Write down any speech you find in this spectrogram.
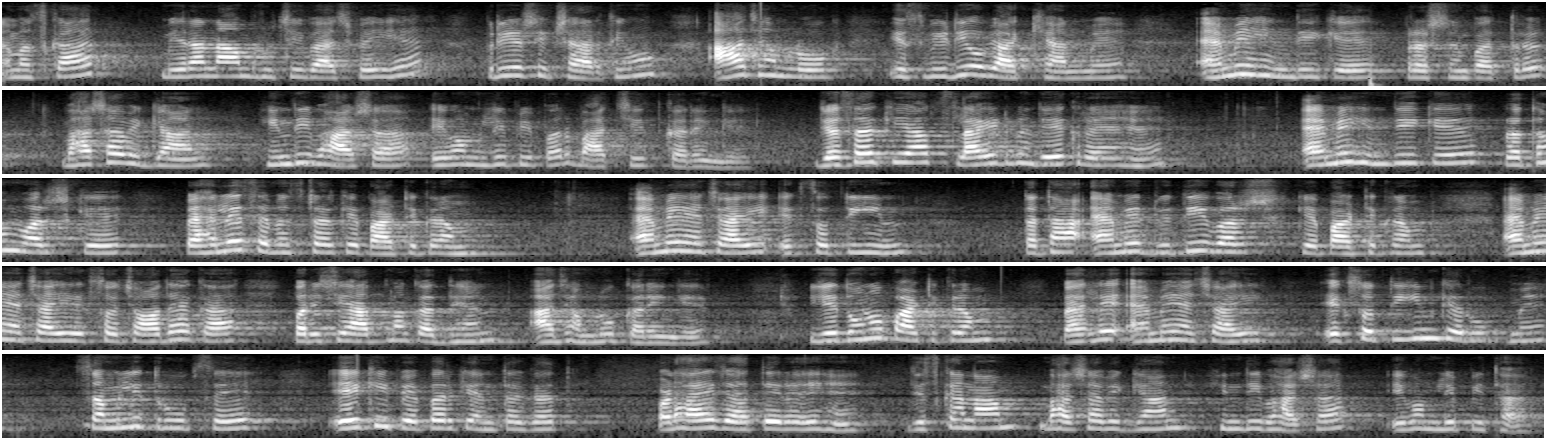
नमस्कार, मेरा नाम रुचि वाजपेयी है, प्रिय शिक्षार्थियों, आज हम लोग इस वीडियो व्याख्यान में एमए हिंदी के प्रश्न पत्र भाषा विज्ञान, हिंदी भाषा एवं लिपि पर बातचीत करेंगे। जैसा कि आप स्लाइड में देख रहे हैं एमए हिंदी के प्रथम वर्ष के पहले सेमेस्टर के पाठ्यक्रम, एम एच आई एक सौ तीन तथा एम ए द्वितीय वर्ष के पाठ्यक्रम, एम एच आई एक सौ चौदह का परिचयात्मक अध्ययन आज हम लोग करेंगे। ये दोनों पाठ्यक्रम पहले एम एच आई एक के रूप में सम्मिलित रूप से एक ही पेपर के अंतर्गत पढ़ाए जाते रहे हैं, जिसका नाम भाषा विज्ञान, हिंदी भाषा एवं लिपि था।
